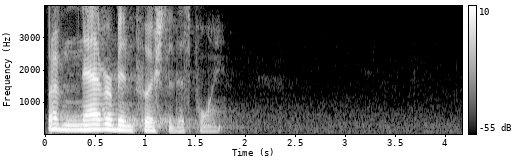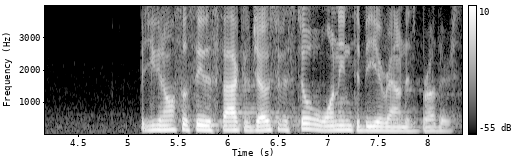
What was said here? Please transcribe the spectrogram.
But I've never been pushed to this point. But you can also see this fact of Joseph is still wanting to be around his brothers.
